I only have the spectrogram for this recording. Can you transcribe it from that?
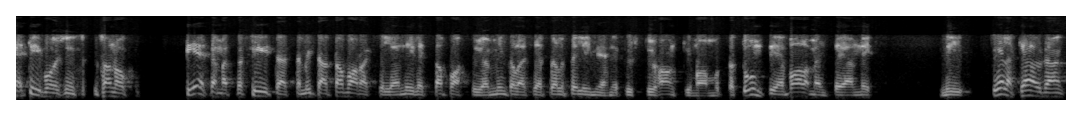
heti voisin sanoa tietämättä siitä, että mitä tavarakselle niille tapahtuu ja minkälaisia pel- pelimiehiä ne pystyy hankkimaan, mutta tuntien valmentajan, niin, niin siellä käydään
